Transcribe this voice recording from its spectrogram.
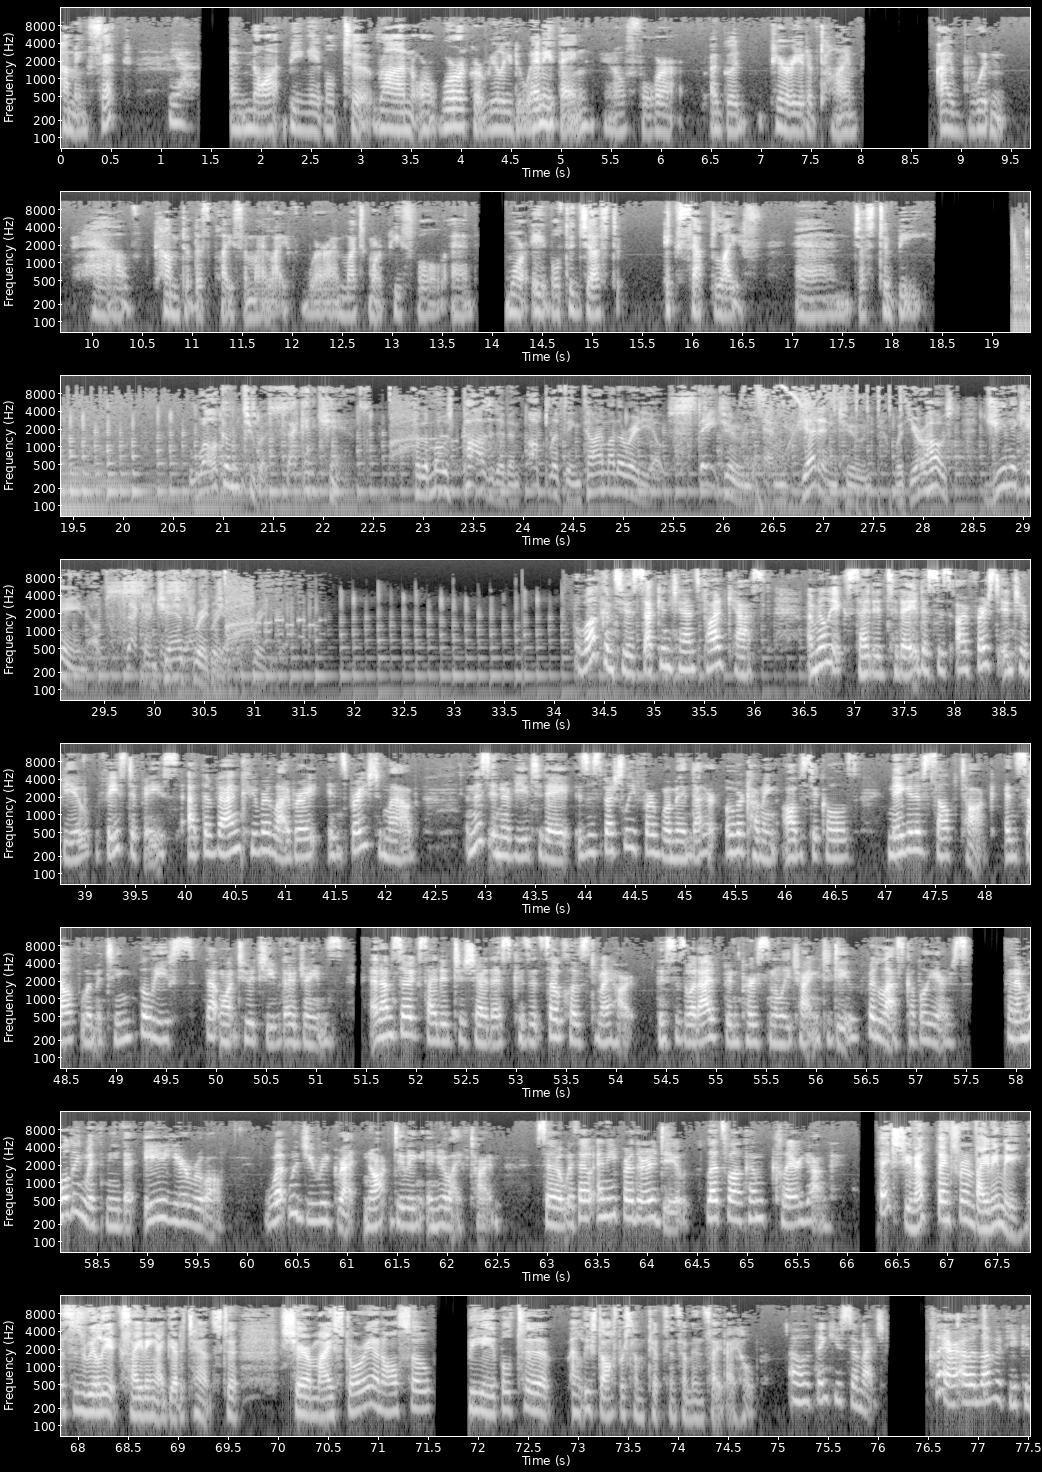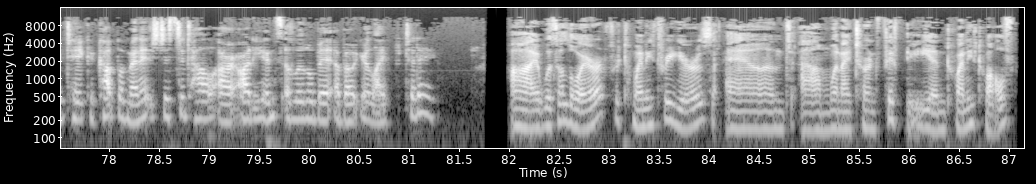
becoming sick. Yeah. And not being able to run or work or really do anything, you know, for a good period of time, I wouldn't have come to this place in my life where I'm much more peaceful and more able to just accept life and just to be. Welcome to A Second Chance. For the most positive and uplifting time on the radio, stay tuned and get in tune with your host, Gina Kane of Second Chance Radio. Welcome to a Second Chance podcast. I'm really excited today. This is our first interview face to face at the Vancouver Library Inspiration Lab. And this interview today is especially for women that are overcoming obstacles, negative self-talk, and self-limiting beliefs that want to achieve their dreams. And I'm so excited to share this because it's so close to my heart. This is what I've been personally trying to do for the last couple years. And I'm holding with me the 80 year rule. What would you regret not doing in your lifetime? So without any further ado, let's welcome Claire Young. Thanks, Gina. Thanks for inviting me. This is really exciting. I get a chance to share my story and also be able to at least offer some tips and some insight, I hope. Oh, thank you so much. Claire, I would love if you could take a couple minutes just to tell our audience a little bit about your life today. I was a lawyer for 23 years, and um, when I turned 50 in 2012,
